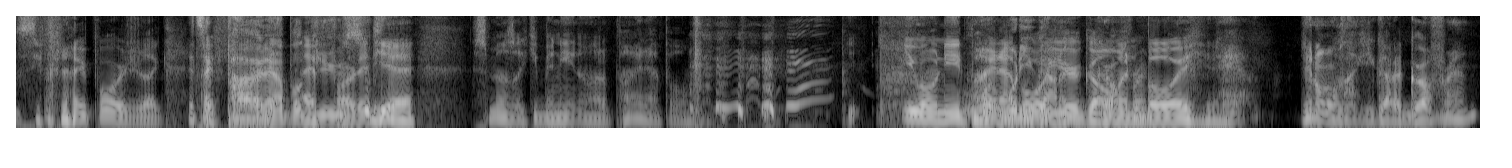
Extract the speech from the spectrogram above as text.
seeping out your pores. You're like, It's I like pineapple farted, juice. I farted. Yeah, smells like you've been eating a lot of pineapple. Y- you won't need What- what do pineapple you where got, a you're going, girlfriend? boy. Yeah. You don't look like you got a girlfriend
